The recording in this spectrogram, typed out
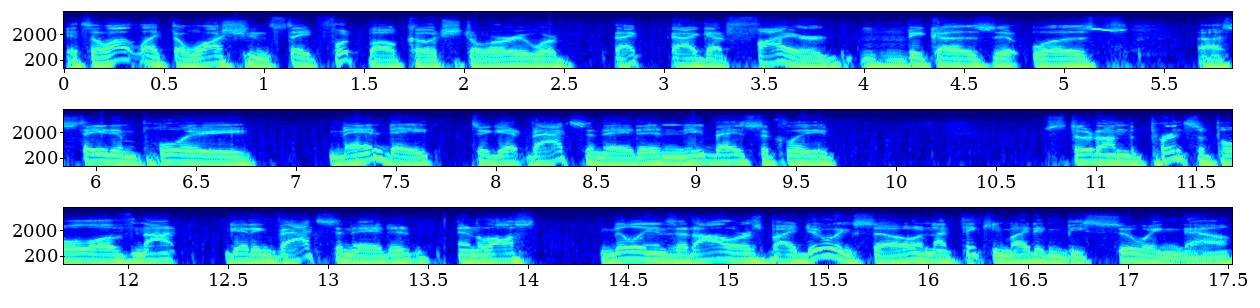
it's a lot like the Washington State football coach story, where that guy got fired because it was a state employee mandate to get vaccinated, and he basically stood on the principle of not getting vaccinated and lost millions of dollars by doing so. And I think he might even be suing now.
